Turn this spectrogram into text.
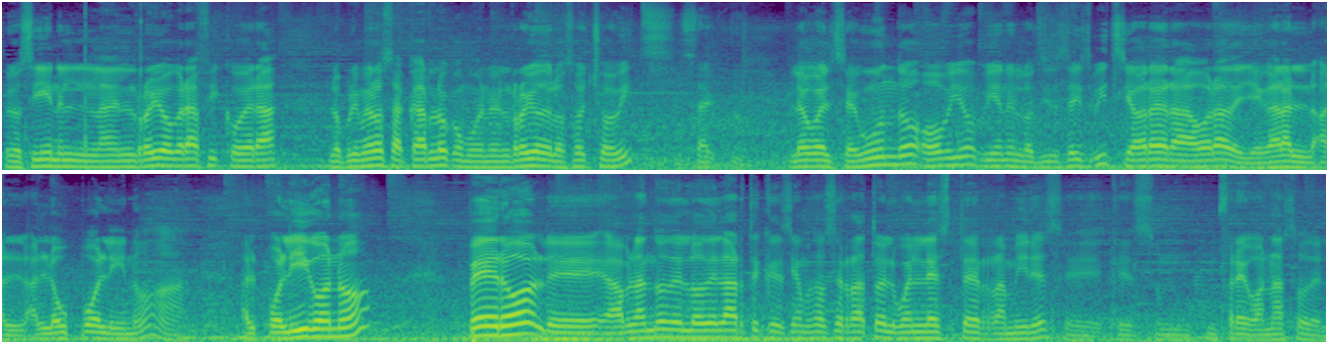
pero sí en el, en el rollo gráfico era lo primero sacarlo como en el rollo de los 8 bits. Exacto. Luego el segundo, obvio, vienen los 16 bits y ahora era hora de llegar al, al- al low poly, ¿no? A- al polígono. Pero le- hablando de lo del arte que decíamos hace rato, el buen Lester Ramírez, eh, que es un, un fregonazo del,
